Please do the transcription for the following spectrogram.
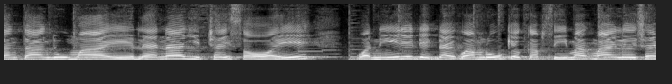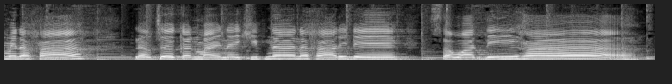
ต่างๆดูใหม่ และน่าหยิบใช้สอย วันนี้เด็กๆได้ความรู้เกี่ยวกับสีมากมายเลยใช่ไหมนะคะ แล้วเจอกันใหม่ในคลิปหน้านะคะเด็กๆสวัสดีค่ะ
